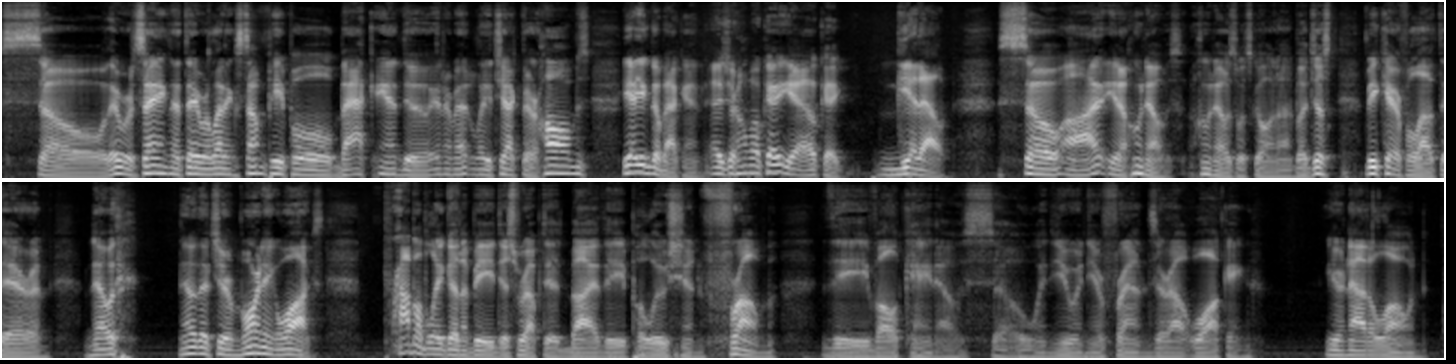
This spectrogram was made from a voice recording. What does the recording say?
So they were saying that they were letting some people back in to intermittently check their homes. Yeah, you can go back in. Is your home okay? Yeah, okay get out. So, uh, you know, who knows? Who knows what's going on? But just be careful out there and know, know that your morning walks probably going to be disrupted by the pollution from the volcanoes. So when you and your friends are out walking, you're not alone.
